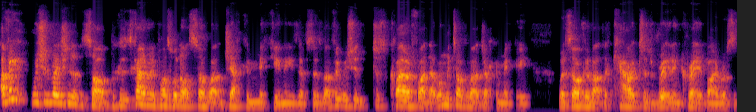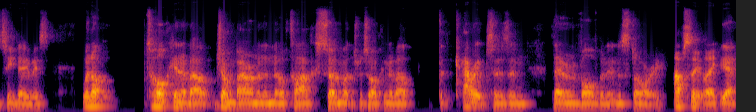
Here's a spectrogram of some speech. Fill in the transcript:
I think we should mention at the top because it's kind of impossible not to talk about Jack and Mickey in these episodes. But I think we should just clarify that when we talk about Jack and Mickey, we're talking about the characters written and created by Russell T Davies. We're not talking about John Barrowman and Noel Clarke so much. We're talking about the characters and their involvement in the story. Absolutely. Yeah.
